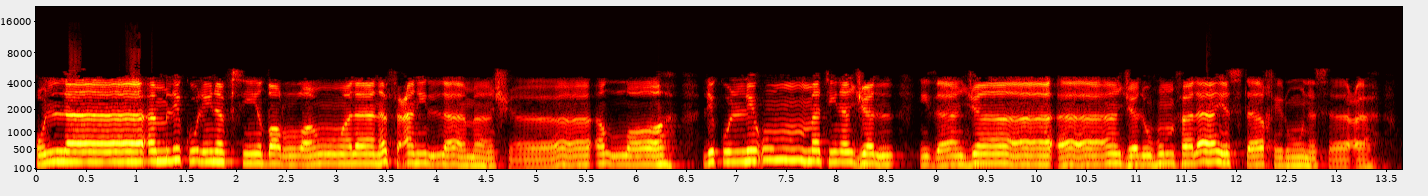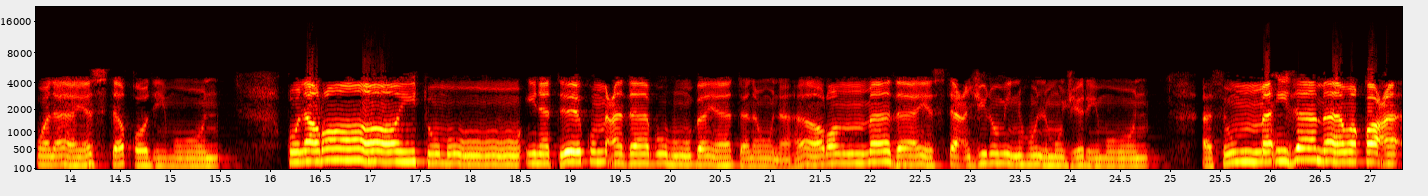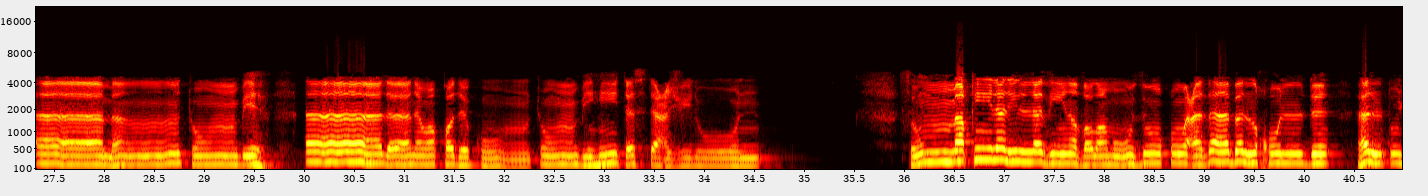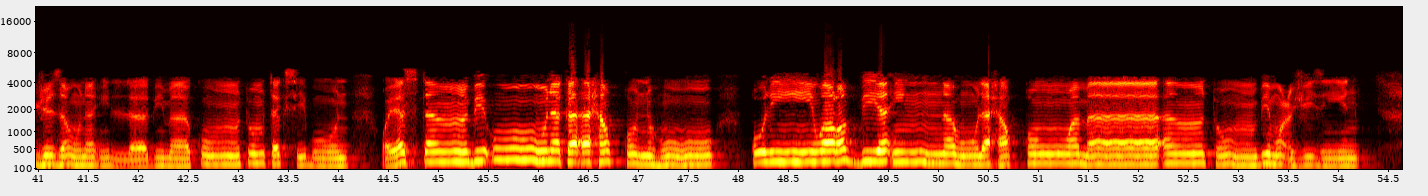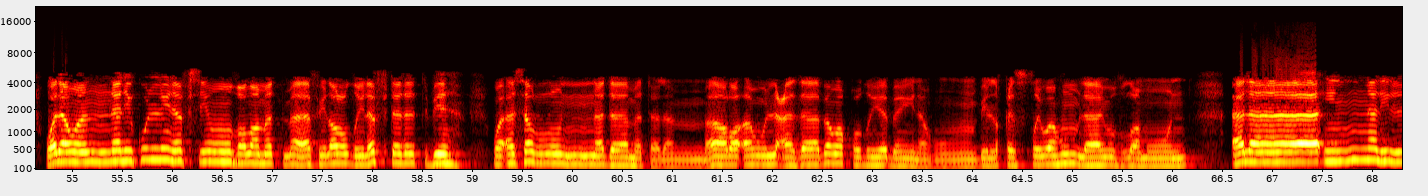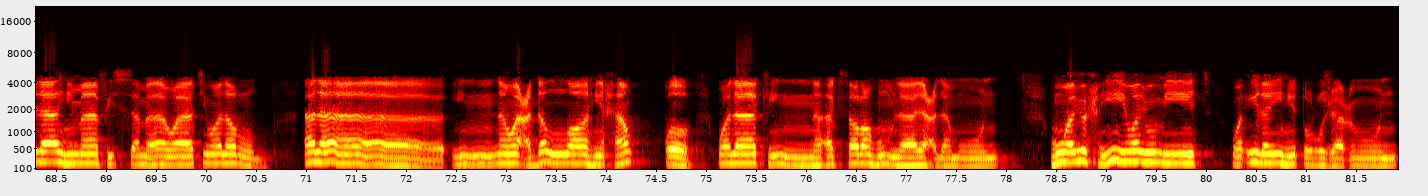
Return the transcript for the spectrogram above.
قل لا أملك لنفسي ضرا ولا نفعا إلا ما شاء الله لكل أمة نجل إذا جاء أجلهم فلا يستاخرون ساعة ولا يستقدمون قل رأيتم إن أتيكم عذابه بياتا أو نهارا ماذا يستعجل منه المجرمون أثم إذا ما وقع آمنتم به آلان وقد كنتم به تستعجلون ثم قيل للذين ظلموا ذوقوا عذاب الخلد. هل تجزون إلا بما كنتم تكسبون؟ ويستنبئونك أحق هو. قلي وربي إنه لحق وما أنتم بمعجزين. ولو أن لكل نفس ظلمت ما في الأرض لافتدت به وأسروا الندامة لما رأوا العذاب وقضي بينهم بالقسط وهم لا يظلمون. ألا إن لله ما في السماوات والأرض؟ ألا إن وعد الله حق ولكن أكثرهم لا يعلمون. هو يحيي ويميت وإليه ترجعون.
